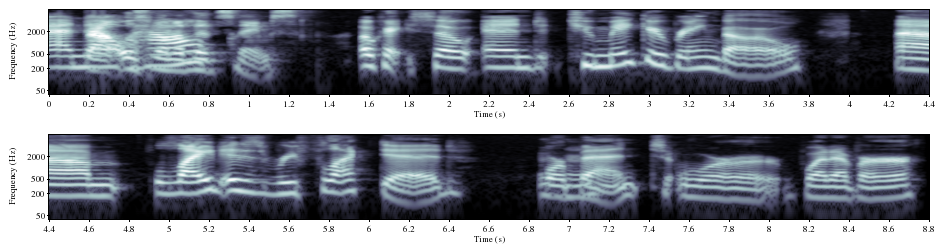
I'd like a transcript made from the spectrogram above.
And that was how, one of its names. Okay, so and to make a rainbow, um, light is reflected or mm-hmm. bent or whatever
